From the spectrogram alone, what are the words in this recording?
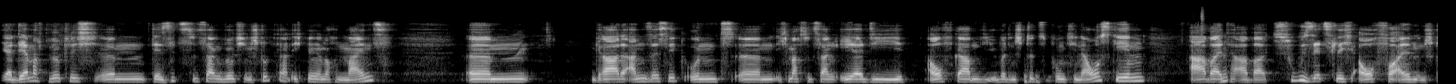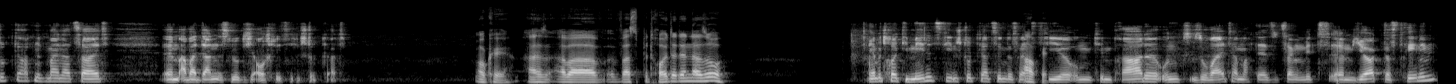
Ja, der macht wirklich, ähm, der sitzt sozusagen wirklich in Stuttgart. Ich bin ja noch in Mainz. Ähm, gerade ansässig und ähm, ich mache sozusagen eher die Aufgaben, die über den Stützpunkt hinausgehen arbeite mhm. aber zusätzlich auch vor allem in Stuttgart mit meiner Zeit. Ähm, aber dann ist wirklich ausschließlich in Stuttgart. Okay, also, aber was betreut er denn da so? Er betreut die Mädels, die in Stuttgart sind, das heißt okay. hier um Kim Prade und so weiter, macht er sozusagen mit ähm, Jörg das Training,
